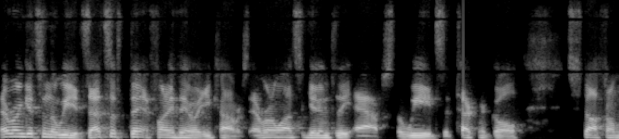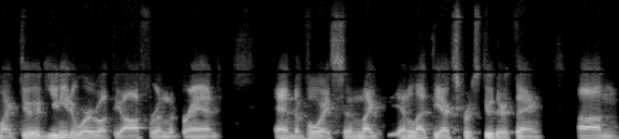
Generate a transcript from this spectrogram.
Everyone gets in the weeds. That's the th- funny thing about e-commerce. Everyone wants to get into the apps, the weeds, the technical stuff. And I'm like, dude, you need to worry about the offer and the brand and the voice, and like, and let the experts do their thing. Um,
